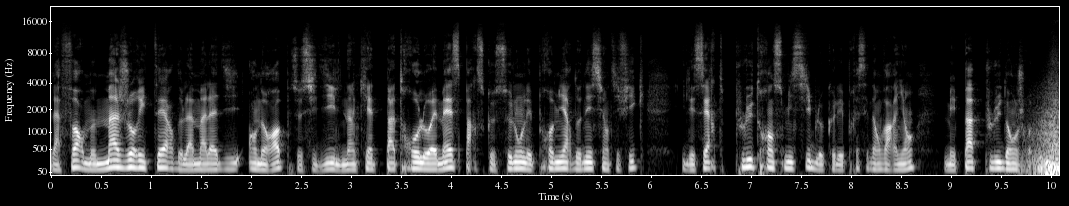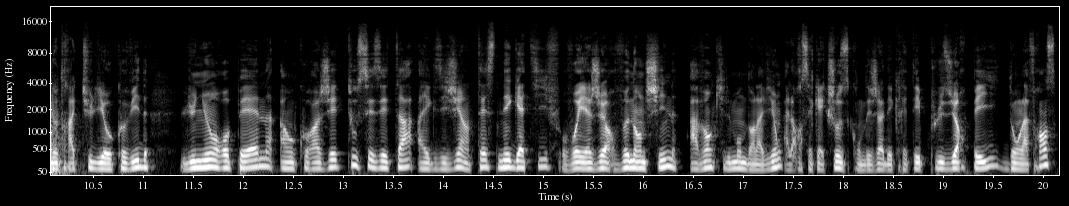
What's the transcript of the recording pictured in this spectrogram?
la forme majoritaire de la maladie en Europe. Ceci dit, il n'inquiète pas trop l'OMS parce que selon les premières données scientifiques, il est certes plus transmissible que les précédents variants, mais pas plus dangereux. Une autre actu liée au Covid, l'Union européenne a encouragé tous ses États à exiger un test négatif aux voyageurs venant de Chine avant qu'ils montent dans l'avion. Alors c'est quelque chose qu'ont déjà décrété plusieurs pays, dont la France,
